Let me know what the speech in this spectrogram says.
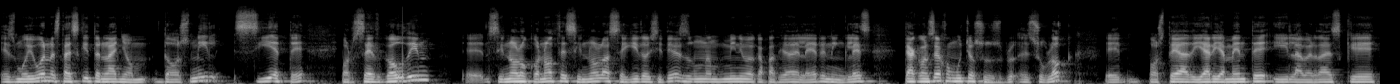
es muy bueno, está escrito en el año 2007 por Seth Godin, eh, si no lo conoces, si no lo has seguido y si tienes un mínimo de capacidad de leer en inglés, te aconsejo mucho eh, su blog. Eh, postea diariamente y la verdad es que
